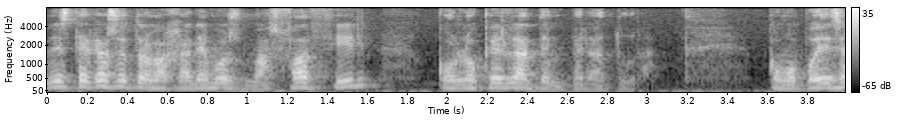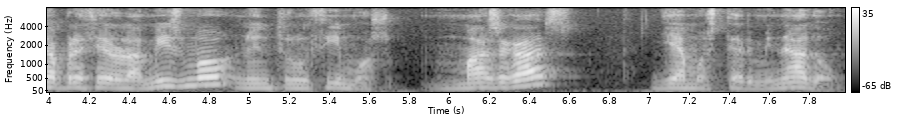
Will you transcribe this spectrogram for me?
En este caso trabajaremos más fácil con lo que es la temperatura. Como podéis apreciar ahora mismo, no introducimos más gas, ya hemos terminado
